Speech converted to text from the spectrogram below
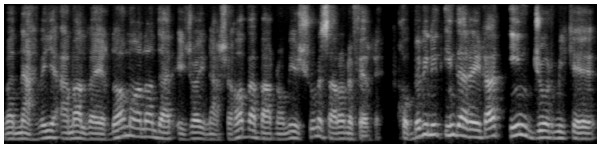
و نحوه عمل و اقدام آنان در اجرای نقشه ها و برنامه شوم سران فرقه. خب ببینید این در حقیقت این جرمی که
